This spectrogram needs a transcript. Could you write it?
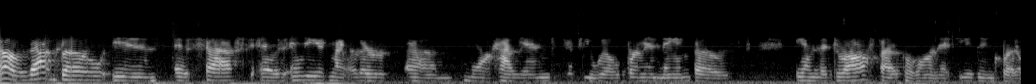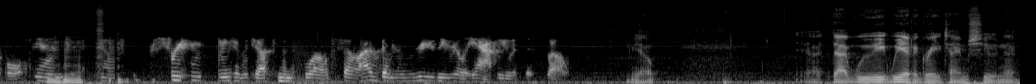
Oh, that bow is as fast as any of my other um, more high-end, if you will, burn-in name bows, and the draw cycle on it is incredible and uh, free range of adjustment as well. So I've been really, really happy with this bow. Yep. Yeah, that we we had a great time shooting it.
